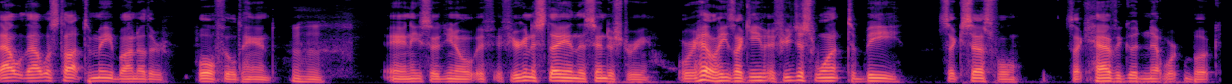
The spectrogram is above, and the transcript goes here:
That that was taught to me by another oil field hand, hmm and he said, you know, if if you're going to stay in this industry, or hell, he's like, even if you just want to be successful, it's like have a good network book.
